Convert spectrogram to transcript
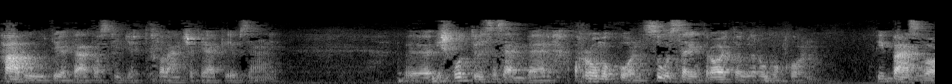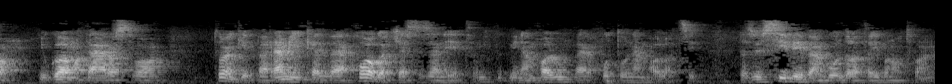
háborút élt át, azt tudja talán csak elképzelni és ott ülsz az ember a romokon, szó szerint rajta ül a romokon, pipázva, nyugalmat árasztva, tulajdonképpen reménykedve hallgatja ezt a zenét, amit mi nem hallunk, mert a fotó nem hallatszik. De az ő szívében, gondolataiban ott van.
